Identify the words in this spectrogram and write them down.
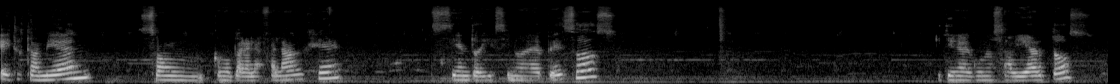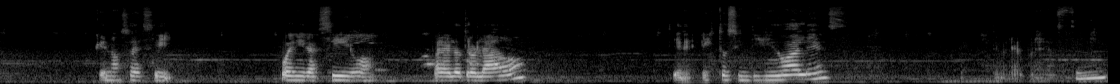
Estos también son como para la falange, 119 pesos. Y tiene algunos abiertos, que no sé si pueden ir así o para el otro lado. Tiene estos individuales. Te voy a poner así.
